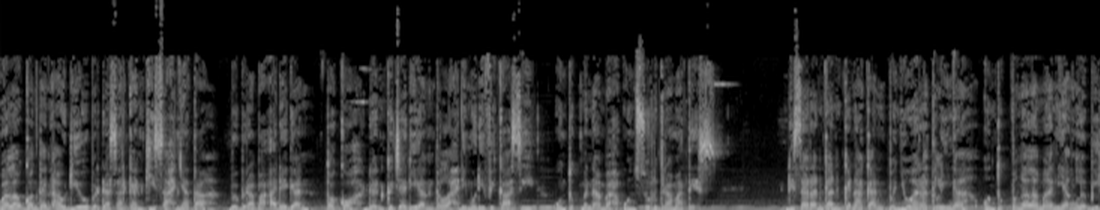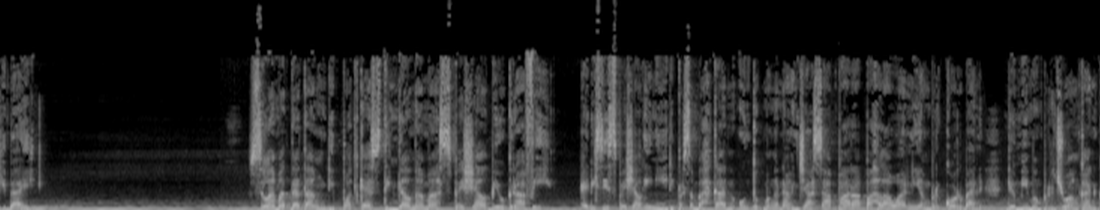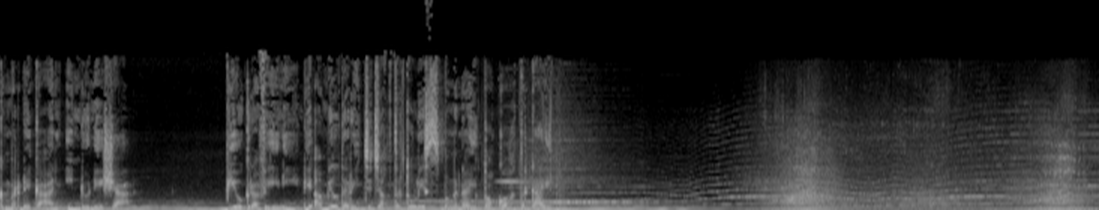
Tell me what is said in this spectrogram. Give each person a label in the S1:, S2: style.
S1: Walau konten audio berdasarkan kisah nyata, beberapa adegan, tokoh, dan kejadian telah dimodifikasi untuk menambah unsur dramatis. Disarankan kenakan penyuara telinga untuk pengalaman yang lebih baik. Selamat datang di podcast Tinggal Nama Spesial Biografi. Edisi spesial ini dipersembahkan untuk mengenang jasa para pahlawan yang berkorban demi memperjuangkan kemerdekaan Indonesia. Biografi ini diambil dari jejak tertulis mengenai tokoh terkait.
